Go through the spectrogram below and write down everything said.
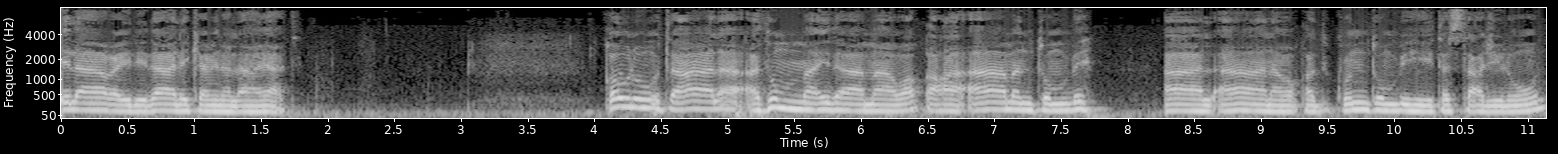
إلى غير ذلك من الآيات. قوله تعالى أثم إذا ما وقع آمنتم به الآن وقد كنتم به تستعجلون.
